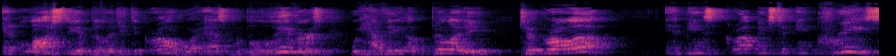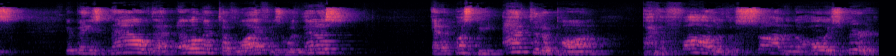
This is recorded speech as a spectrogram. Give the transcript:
It lost the ability to grow. Whereas we believers, we have the ability to grow up. It means grow up means to increase. It means now that element of life is within us and it must be acted upon by the Father, the Son, and the Holy Spirit.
